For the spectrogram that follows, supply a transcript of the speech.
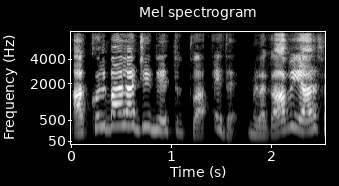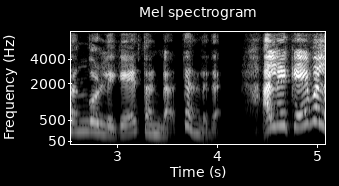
ಅಕುಲ್ ಬಾಲಾಜಿ ನೇತೃತ್ವ ಇದೆ. ಬೆಳಗಾವಿಯ ಸಂಗೊಳ್ಳಿಗೆ ತಂಡ ತೆರಳಿದೆ. ಅಲ್ಲಿ ಕೇವಲ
